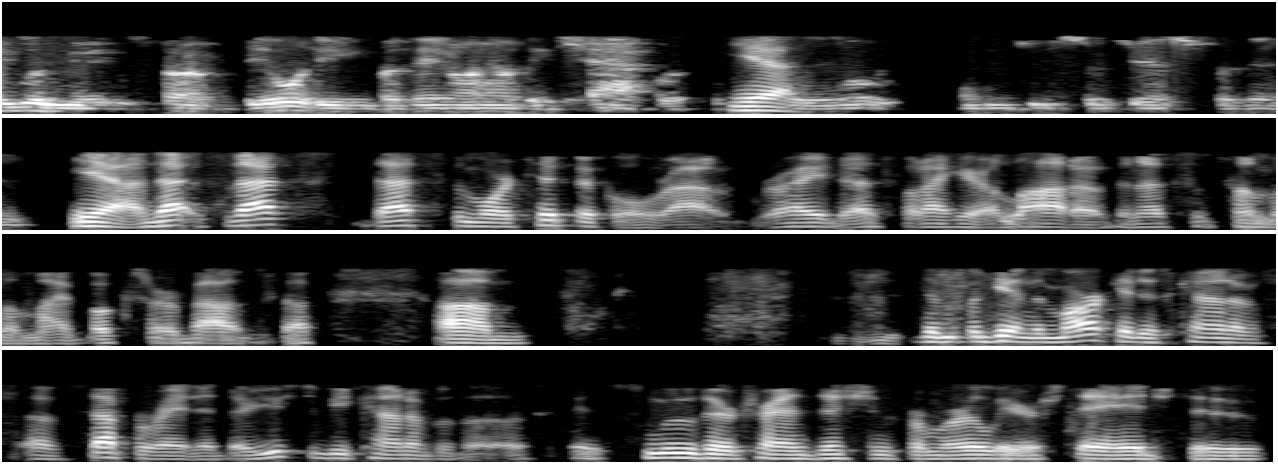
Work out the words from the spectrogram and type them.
implement and start building, but they don't have the capital. Yeah. So what would you suggest for them? Yeah, and that's that's that's the more typical route, right? That's what I hear a lot of, and that's what some of my books are about and stuff. Um, the, again, the market is kind of, of separated. There used to be kind of a, a smoother transition from earlier stage to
